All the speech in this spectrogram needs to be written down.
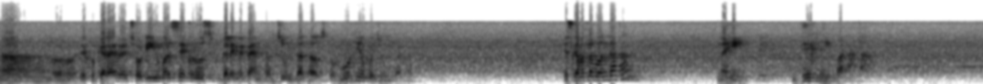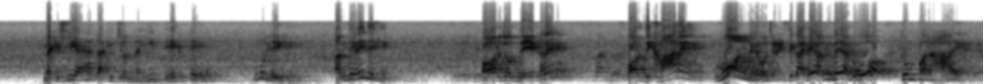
हाँ देखो कह रहा है छोटी उम्र से क्रूस गले में पहनता चूमता था उसको मूर्तियों को चूमता था। इसका मतलब अंधा था? नहीं। देख नहीं पा रहा था। मैं किस लिए आया? ताकि जो नहीं देखते, वो देखें। अंधे नहीं देखें। और जो देख रहे और दिखा रहे हैं, वो अंधे हो जाए। इसलिए हे अंधे अगुओ तुम पर हाय है।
